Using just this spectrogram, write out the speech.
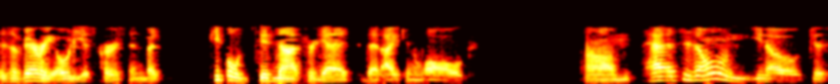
is a very odious person, but people did not forget that Eichenwald um, has his own, you know, just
